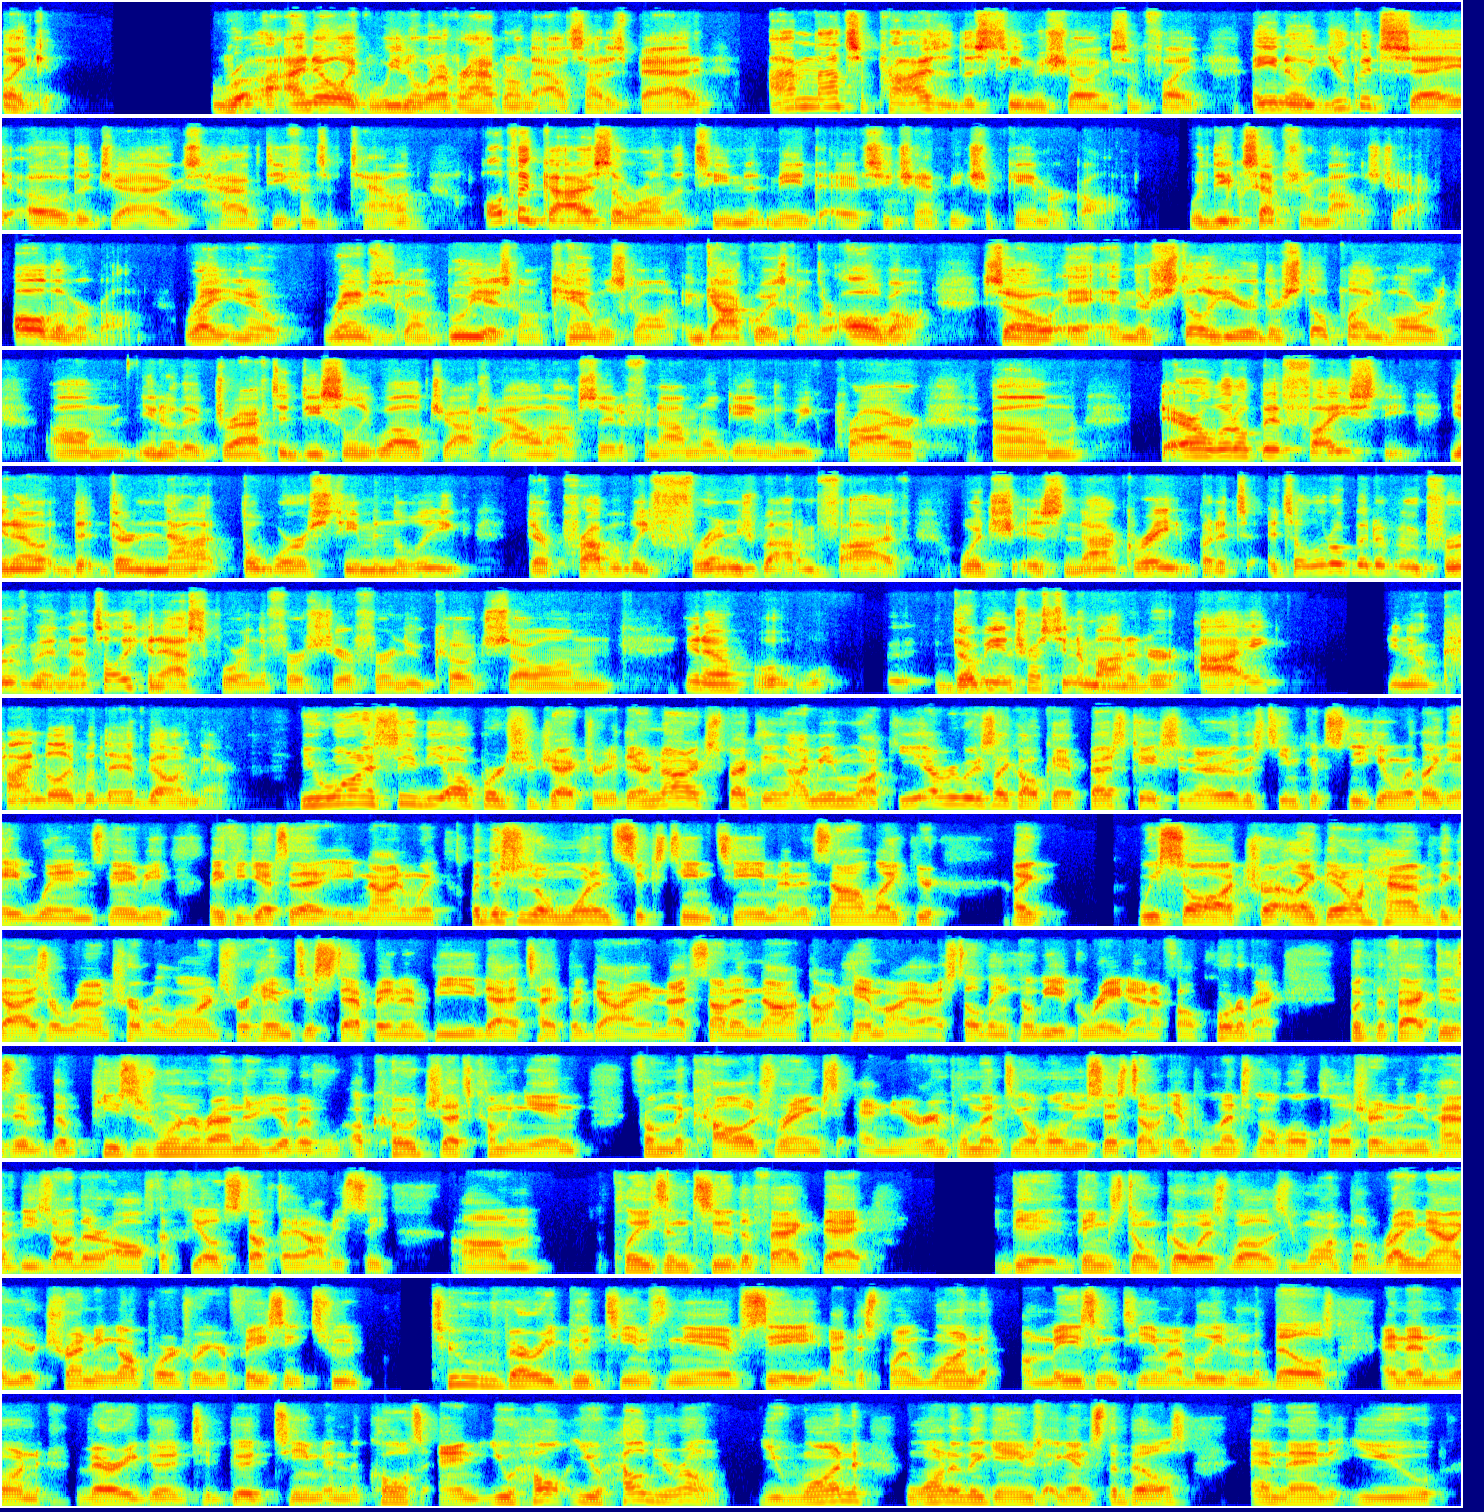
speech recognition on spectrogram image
like, I know, like, you know, whatever happened on the outside is bad. I'm not surprised that this team is showing some fight. And you know, you could say, oh, the Jags have defensive talent all the guys that were on the team that made the AFC Championship game are gone, with the exception of Myles Jack. All of them are gone, right? You know, Ramsey's gone, Bouye's gone, Campbell's gone, and Ngakoue's gone. They're all gone. So, and they're still here. They're still playing hard. Um, you know, they've drafted decently well. Josh Allen obviously had a phenomenal game the week prior. Um, they're a little bit feisty. You know, they're not the worst team in the league. They're probably fringe bottom five, which is not great, but it's it's a little bit of improvement. That's all you can ask for in the first year for a new coach. So, um, you know, they'll be interesting to monitor. I, you know, kind of like what they have going there you want to see the upward trajectory. They're not expecting. I mean, look, everybody's like, okay, best case scenario, this team could sneak in with like eight wins. Maybe they could get to that eight nine win. But this is a one in sixteen team, and it's not like you're like we saw like they don't have the guys around Trevor Lawrence for him to step in and be that type of guy. And that's not a knock on him. I, I still think he'll be a great NFL quarterback. But the fact is that the pieces weren't around there. You have a, a, coach that's coming in from the college ranks and you're implementing a whole new system, implementing a whole culture. And then you have these other off the field stuff that obviously um, plays into the fact that the things don't go as well as you want. But right now you're trending upwards where you're facing two two very good teams in the AFC at this point. One amazing team, I believe, in the Bills, and then one very good to good team in the Colts. And you held you held your own. You won one of the games against the Bills, and then you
